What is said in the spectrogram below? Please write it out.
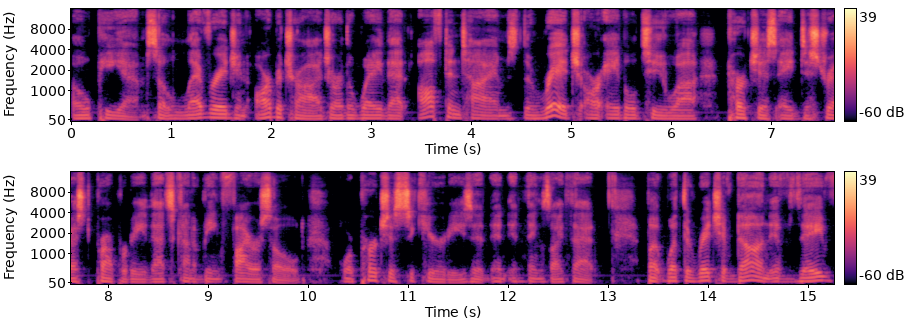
OPM. So, leverage and arbitrage are the way that oftentimes the rich are able to uh, purchase a distressed property that's kind of being fire sold or purchase securities and, and, and things like that. But what the rich have done, if they've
